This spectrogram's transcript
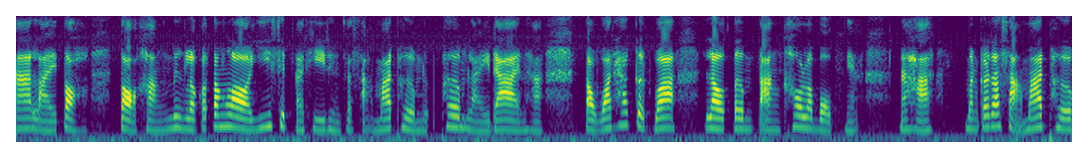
5 ไลค์ต่อต่อครั้งหนึ่งเราก็ต้องรอ 20 นาทีถึงจะสามารถเพิ่มเพิ่มไลค์ได้นะคะ แต่ว่าถ้าเกิดว่าเราเติมตังเข้าระบบเนี่ยนะคะ มันก็จะสามารถเพิ่ม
